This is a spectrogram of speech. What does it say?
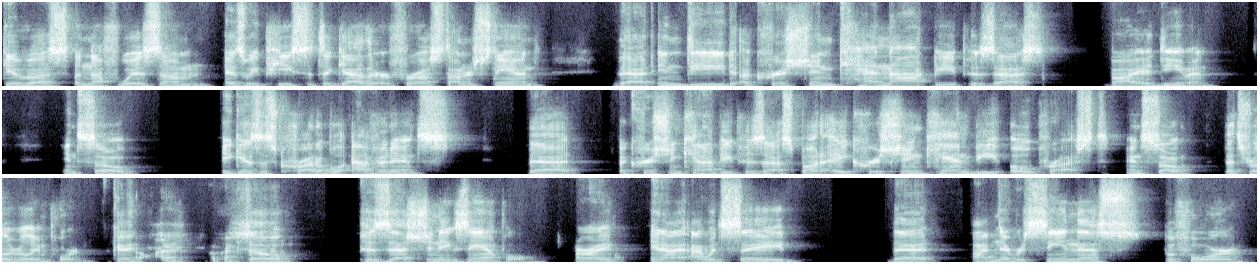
give us enough wisdom as we piece it together for us to understand that indeed a Christian cannot be possessed by a demon. And so it gives us credible evidence that a Christian cannot be possessed, but a Christian can be oppressed. And so that's really, really important. Okay. Okay. Okay. So, possession example. All right. And I, I would say that I've never seen this before.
